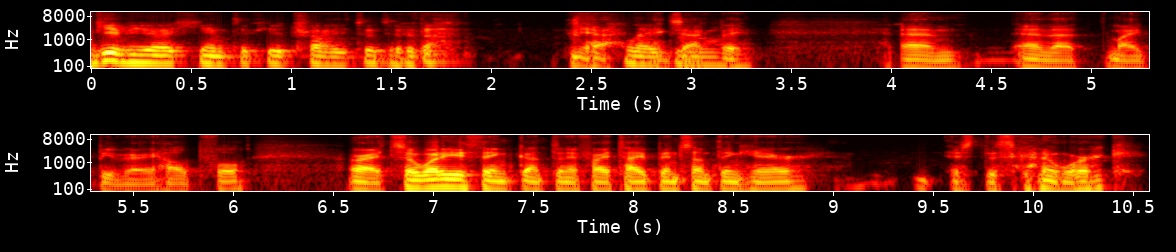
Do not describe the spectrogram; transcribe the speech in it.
give you a hint if you try to do that. Yeah, exactly. On. And and that might be very helpful. All right. So what do you think, Anton? If I type in something here, is this going to work?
